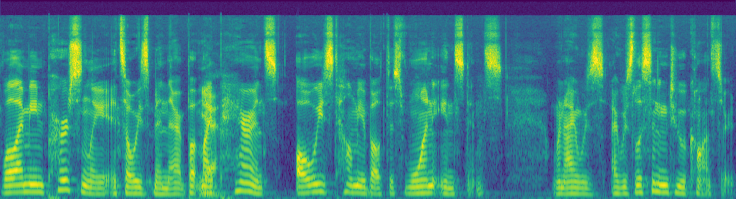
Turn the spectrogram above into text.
well, I mean, personally, it's always been there, but my Yeah. parents always tell me about this one instance when I was I was listening to a concert,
